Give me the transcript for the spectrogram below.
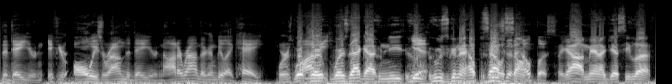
the day you're if you're always around, the day you're not around, they're gonna be like, "Hey, where's Where- where- Bobby?" where's that guy who needs who, Yeah. who's going to help us Who's out with gonna something? help us? Like, ah, man, I guess he left.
